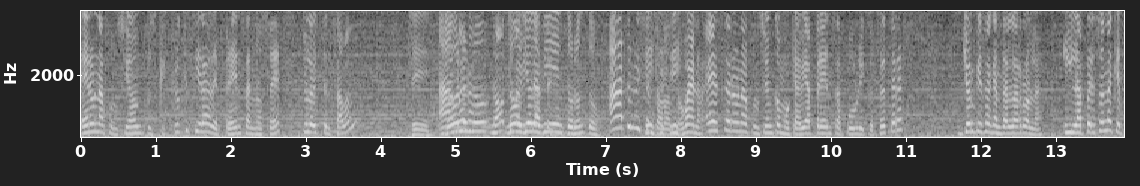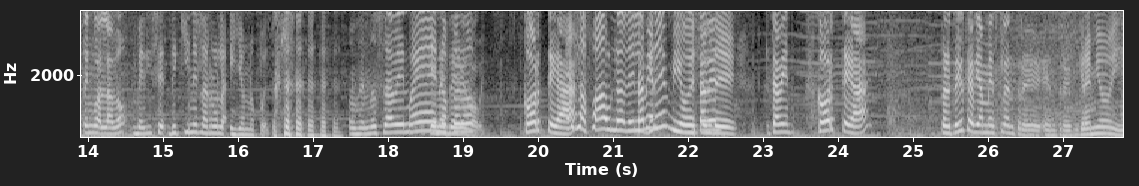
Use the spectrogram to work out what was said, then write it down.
Era una función, pues que creo que sí era de prensa, no sé. ¿Tú la viste el sábado? Sí. Ah, no, bueno, no, no, no, yo la vi en Toronto. Ah, tú lo viste Sí, en Toronto. sí. Bueno, esta era una función como que había prensa, público, etcétera. Yo empiezo a cantar la rola y la persona que tengo al lado me dice, ¿de quién es la rola? Y yo no puedo ser. O sea, no saben Bueno, quién es David pero- Bowie. Corte A. Es la fauna del Está bien, gremio, es está el bien. de. Está bien. Corte A. Pero te digo que había mezcla entre, entre gremio y,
